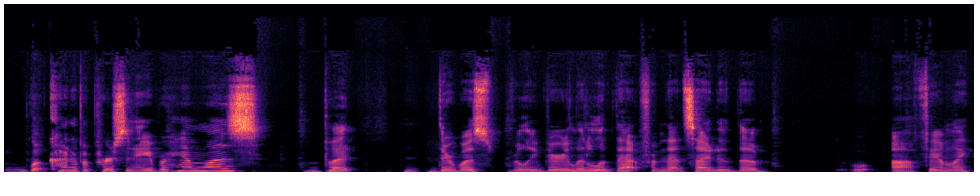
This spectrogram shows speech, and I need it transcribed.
what kind of a person Abraham was. But there was really very little of that from that side of the uh, family.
